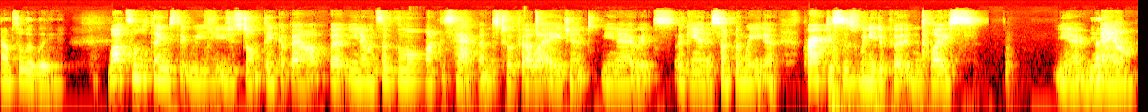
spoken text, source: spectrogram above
absolutely. lots of little things that we you just don't think about but you know when something like this happens to a fellow agent you know it's again it's something we uh, practices we need to put in place you know Yeah. now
